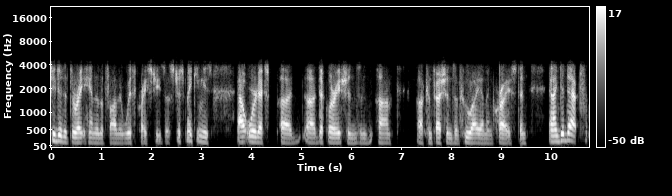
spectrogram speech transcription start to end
seated at the right hand of the Father with Christ Jesus. Just making these outward ex- uh, uh, declarations and um, uh, confessions of who I am in Christ. And and I did that for,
